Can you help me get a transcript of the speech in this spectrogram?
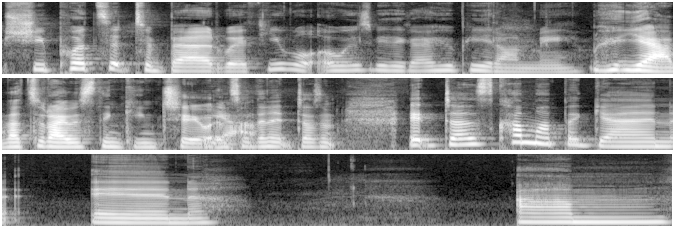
she puts it to bed with you will always be the guy who peed on me. Yeah, that's what I was thinking too. And so then it doesn't it does come up again in um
